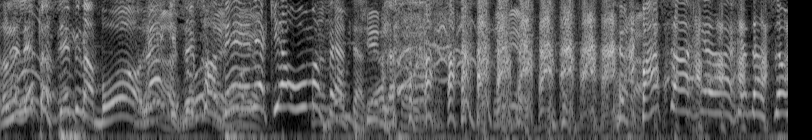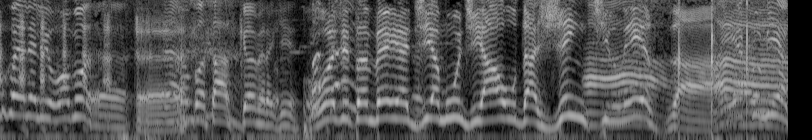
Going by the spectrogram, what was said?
cara. O Lelê tá sempre na boa. O Lelê tá Tu sempre só vê ele aqui a uma, Feta. Passa a re- a redação com ele ali, o almoço. Vamos botar as câmeras aqui. Hoje também é dia mundial da gentileza. Aí é comigo.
